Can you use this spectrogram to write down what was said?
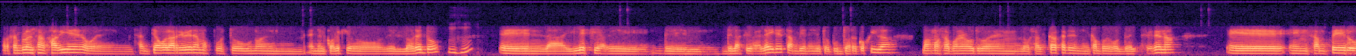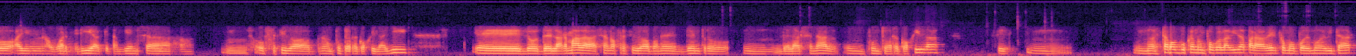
Por ejemplo, en San Javier o en Santiago de la Ribera hemos puesto uno en, el colegio del Loreto, En la iglesia de, la ciudad del aire también hay otro punto de recogida. Vamos a poner otro en los Alcázares, en el campo de gol de Serena. Eh, en San Pedro hay una guardería que también se ha mm, ofrecido a poner un punto de recogida allí. Eh, los de la Armada se han ofrecido a poner dentro mm, del arsenal un punto de recogida. Mm, nos estamos buscando un poco la vida para ver cómo podemos evitar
